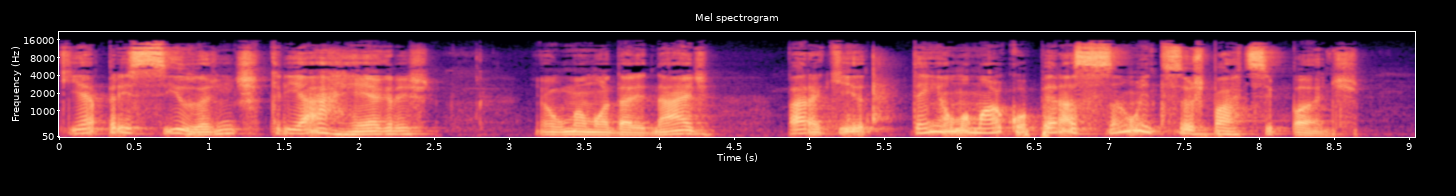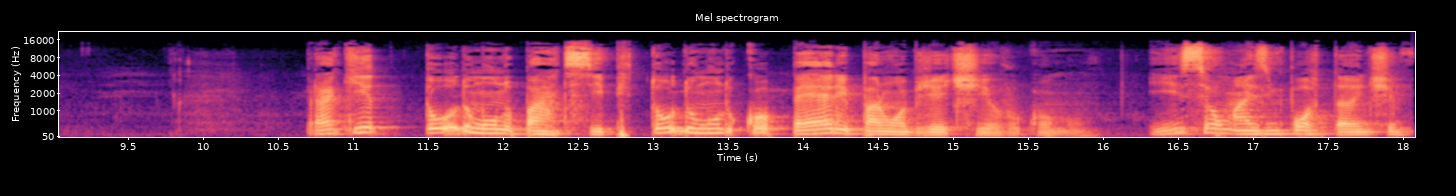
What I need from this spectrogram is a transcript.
que é preciso a gente criar regras em alguma modalidade para que tenha uma maior cooperação entre seus participantes. Para que todo mundo participe, todo mundo coopere para um objetivo comum. Isso é o mais importante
